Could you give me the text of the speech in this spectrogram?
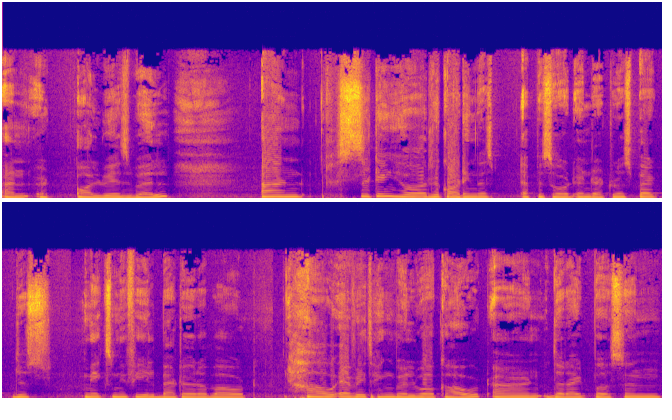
and it always will and sitting here recording this episode in retrospect just makes me feel better about how everything will work out and the right person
